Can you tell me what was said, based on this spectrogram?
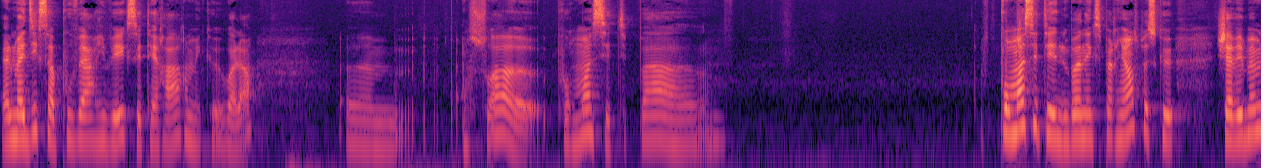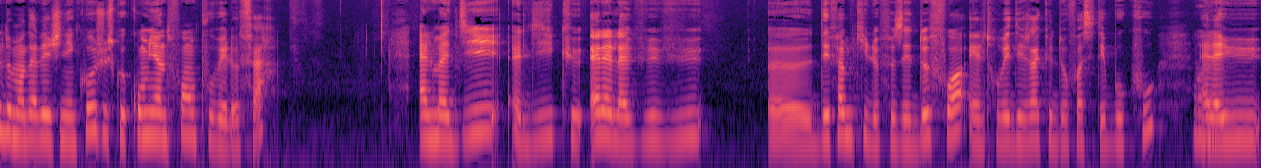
elle m'a dit que ça pouvait arriver que c'était rare mais que voilà. Euh, en soi euh, pour moi c'était pas euh, pour moi c'était une bonne expérience parce que j'avais même demandé à la gynéco jusque combien de fois on pouvait le faire. Elle m'a dit elle dit que elle elle avait vu euh, des femmes qui le faisaient deux fois et elle trouvait déjà que deux fois c'était beaucoup Ouais. elle a eu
